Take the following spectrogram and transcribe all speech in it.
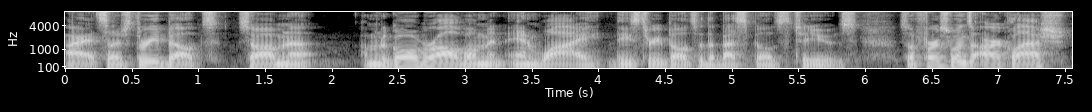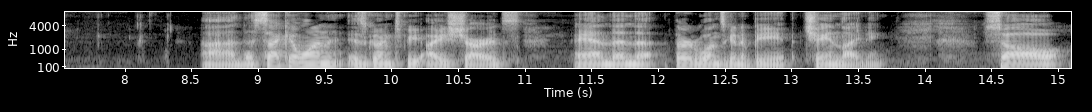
All right, so there's three builds. So I'm gonna I'm gonna go over all of them and, and why these three builds are the best builds to use. So first one's Arc Lash. Uh, the second one is going to be Ice Shards, and then the third one's going to be Chain Lightning. So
